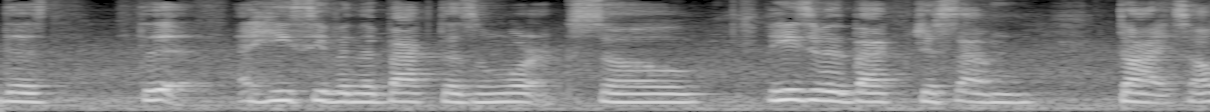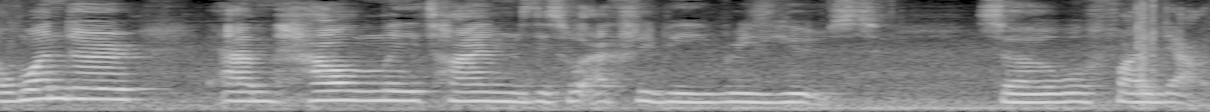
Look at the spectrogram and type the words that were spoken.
the the adhesive in the back doesn't work. So the adhesive in the back just um dies. So I wonder um how many times this will actually be reused so we'll find out.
